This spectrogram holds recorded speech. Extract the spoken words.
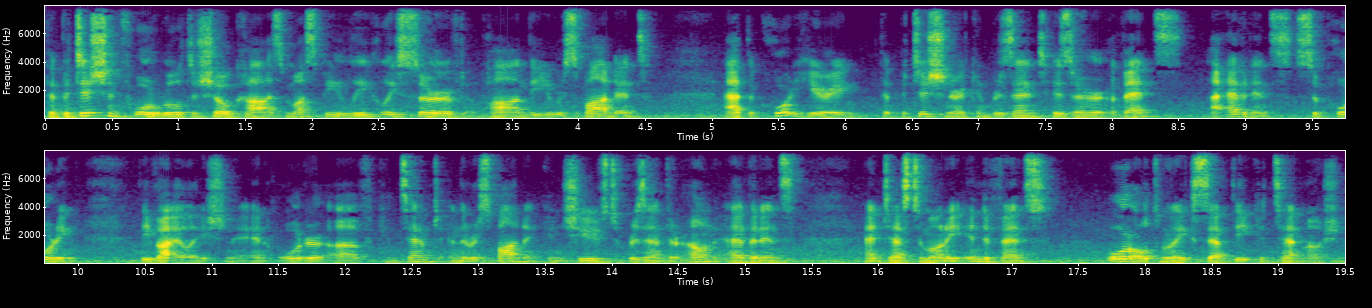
The petition for rule to show cause must be legally served upon the respondent, at the court hearing, the petitioner can present his or her events, uh, evidence supporting the violation and order of contempt, and the respondent can choose to present their own evidence and testimony in defense or ultimately accept the contempt motion.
